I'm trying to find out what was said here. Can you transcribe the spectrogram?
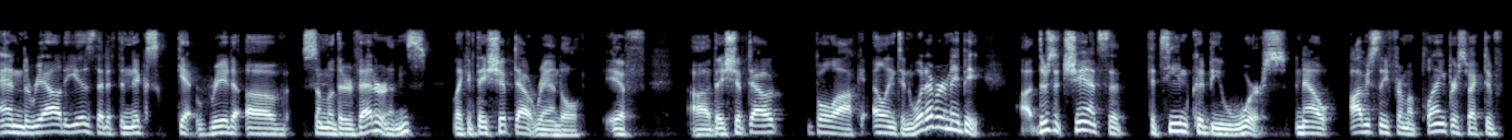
And the reality is that if the Knicks get rid of some of their veterans, like if they shipped out Randle, if Uh, they shipped out Bullock, Ellington, whatever it may be. Uh, there's a chance that the team could be worse. Now, obviously, from a playing perspective,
